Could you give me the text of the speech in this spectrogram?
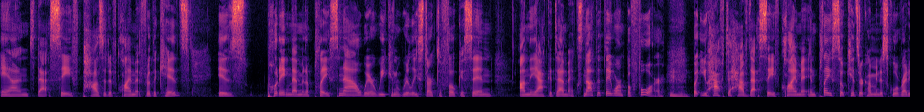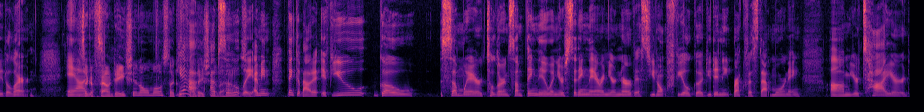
and that safe positive climate for the kids is putting them in a place now where we can really start to focus in on the academics. Not that they weren't before, but you have to have that safe climate in place so kids are coming to school ready to learn. And It's like a foundation almost, like a yeah, foundation absolutely. of a house. I mean, think about it. If you go somewhere to learn something new and you're sitting there and you're nervous, you don't feel good, you didn't eat breakfast that morning, um, you're tired,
